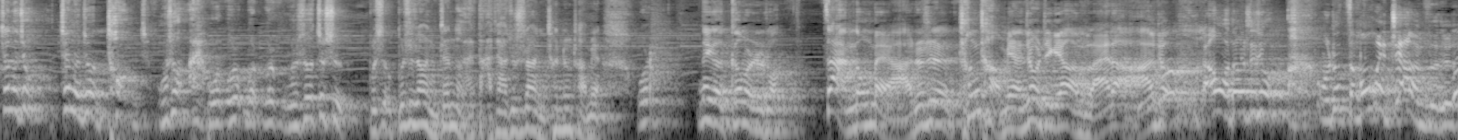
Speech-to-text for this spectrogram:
真的就真的就超，我说哎，我我我我我说就是不是不是让你真的来打架，就是让你撑撑场面。我说那个哥们儿就说，在俺东北啊，就是撑场面就是这个样子来的啊，就然后我当时就啊 我说怎么会这样子，就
